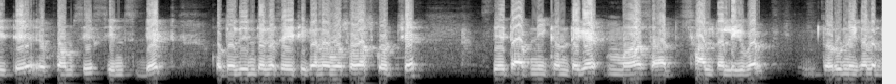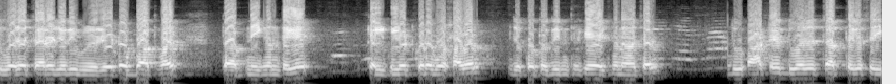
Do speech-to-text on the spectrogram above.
eight এইটে ফ্রম সিক্স সিন্স ডেট কতদিন থেকে সেই ঠিকানায় বসবাস করছে, সেটা আপনি এখান থেকে মাস আর সালটা লিখবেন। ধরুন এখানে দু হাজার চারে যদি রেট অফ বার্থ হয়, তো আপনি এখান থেকে ক্যালকুলেট করে বসাবেন যে কতদিন থেকে এখানে আছেন। দু আটে দু হাজার চার থেকে সেই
